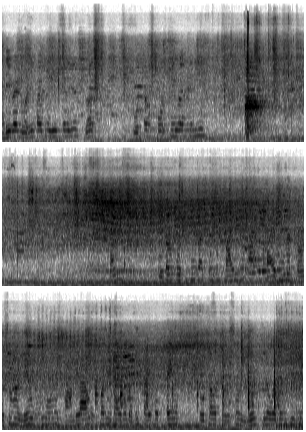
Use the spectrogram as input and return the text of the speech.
અઢી બાય દોઢી પાઇપનો યુઝ કરી છે પ્લસ ટોટલ કોસ્ટની વાત કરીએ. ટોટલ કોસ્ટની વાત કરીએ તો પાઇપ પાઇપની અંદર ત્રણસો નેવું કિલો વજન થાંભલા ઉપરની પાઇપો બધી પાઇપો થઈને ટોટલ ત્રણસો નેવું કિલો વજનથી છે.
